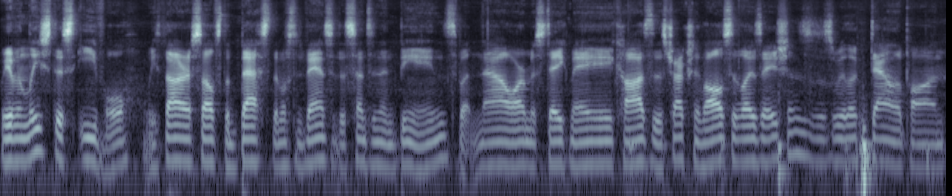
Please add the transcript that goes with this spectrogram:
We have unleashed this evil. We thought ourselves the best, the most advanced of the sentient beings, but now our mistake may cause the destruction of all civilizations as we look down upon.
